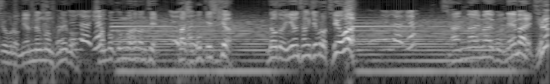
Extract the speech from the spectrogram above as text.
이쪽으로 몇 명만 보내고 야, 야. 잠복 근무하던 팀 다시 야. 복귀시켜. 너도 이현창 집으로 튀어와. 예, 예, 예? 잔말 말고 내 말 들어.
